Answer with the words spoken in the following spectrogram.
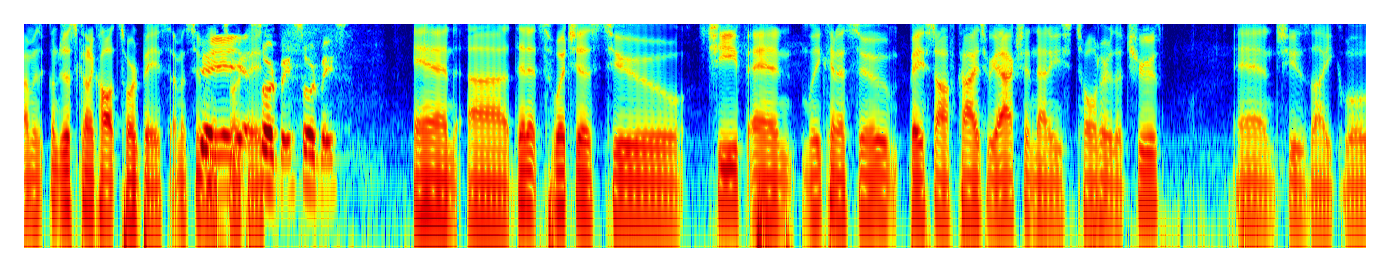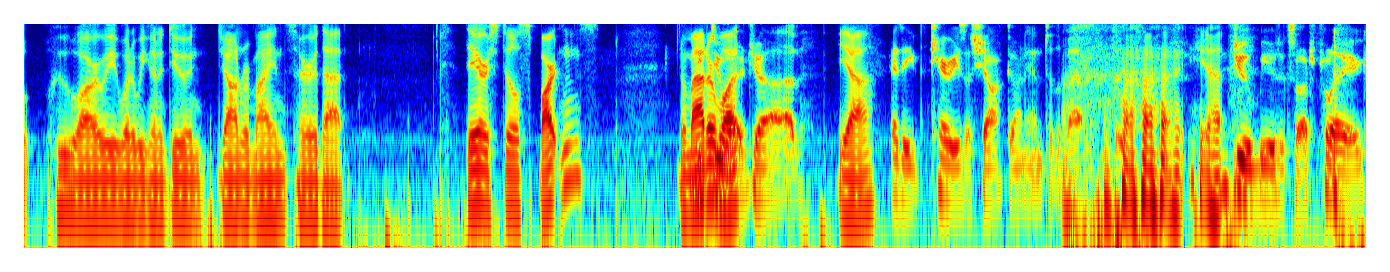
I'm just gonna call it sword base. I'm assuming it's sword base. Sword base, sword base. And uh, then it switches to Chief, and we can assume based off Kai's reaction that he's told her the truth. And she's like, "Well, who are we? What are we gonna do?" And John reminds her that they are still Spartans, no matter do what. job. Yeah. As he carries a shotgun into the battlefield. yeah. Doom music starts playing.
